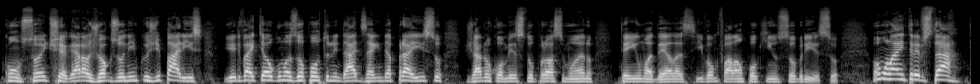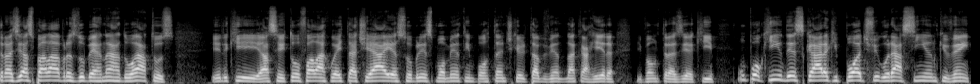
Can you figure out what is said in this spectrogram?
com o sonho de chegar aos Jogos Olímpicos de Paris. E ele vai ter algumas oportunidades ainda para isso. Já no começo do próximo ano tem uma delas e vamos falar um pouquinho sobre isso. Vamos lá entrevistar, trazer as palavras do Bernardo Atos. Ele que aceitou falar com a Itatiaia sobre esse momento importante que ele está vivendo na carreira e vamos trazer aqui um pouquinho desse cara que pode figurar sim ano que vem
